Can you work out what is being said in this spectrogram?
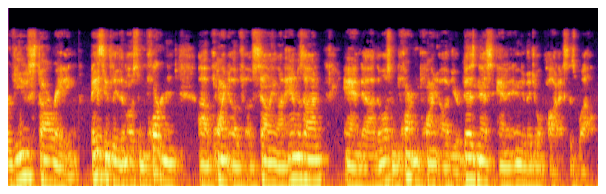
review star rating. Basically, the most important uh, point of, of selling on Amazon and uh, the most important point of your business and individual products as well.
